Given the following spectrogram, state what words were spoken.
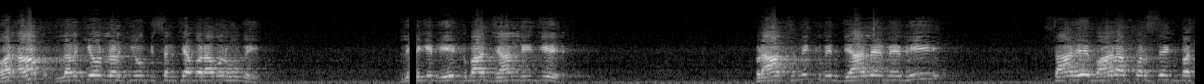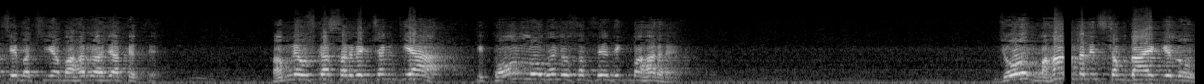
और अब लड़के और लड़कियों की संख्या बराबर हो गई। लेकिन एक बात जान लीजिए, प्राथमिक विद्यालय में भी साढ़े बारह परसेंट बच्चे बच्चियाँ बाहर रह जाते थे। हमने उसका सर्वेक्षण किया कि कौन लोग हैं जो सबसे अधिक बाहर हैं। जो महादलित समुदाय के लोग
